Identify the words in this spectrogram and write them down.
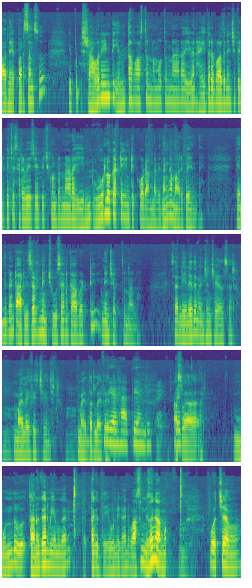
అనే పర్సన్స్ ఇప్పుడు శ్రవణ్ ఏంటి ఎంత వాస్తుని నమ్ముతున్నాడా? ఈవెన్ హైదరాబాద్ నుంచి పిలిపించి సర్వే చేయించుకుంటున్నాడా? ఇన్- ఊర్లో కట్టే ఇంటికి కూడా అన్న విధంగా మారిపోయింది. ఎందుకంటే ఆ రిజల్ట్ నేను చూశాను కాబట్టి నేను చెప్తున్నాను. సార్ నేనైతే మెన్షన్ చేయాలి sir. My life is changed. మా ఇద్దరు లైఫ్ హ్యాపీ అండి. అసలు ముందు తను కానీ మేము కానీ పెద్దగా దేవుడిని కానీ వాస్తు నిజంగా నమ్మం. వచ్చాము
